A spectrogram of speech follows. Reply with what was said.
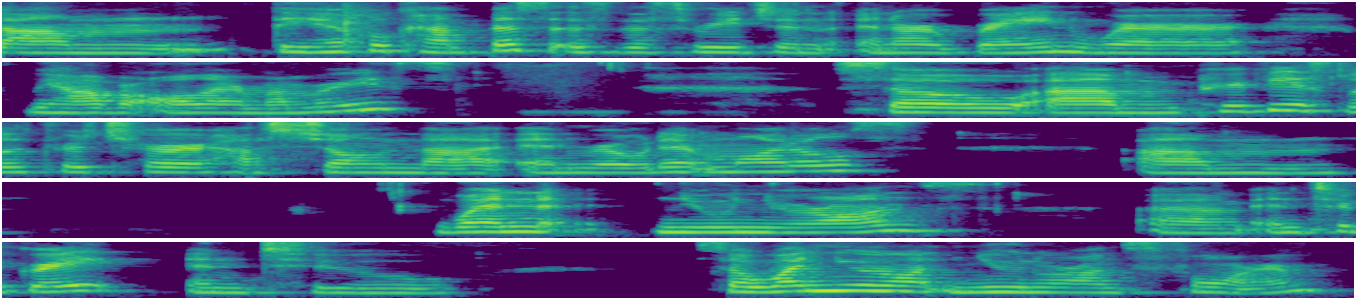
um, the hippocampus is this region in our brain where we have all our memories. So um, previous literature has shown that in rodent models, um, when new neurons um, integrate into so when new, new neurons form,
